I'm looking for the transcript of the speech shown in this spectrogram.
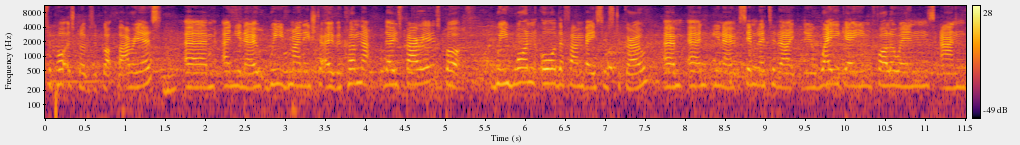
supporters clubs have got barriers. Um, and, you know, we've managed to overcome that, those barriers, but we want all the fan bases to grow um, and you know similar to like the away game followings and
